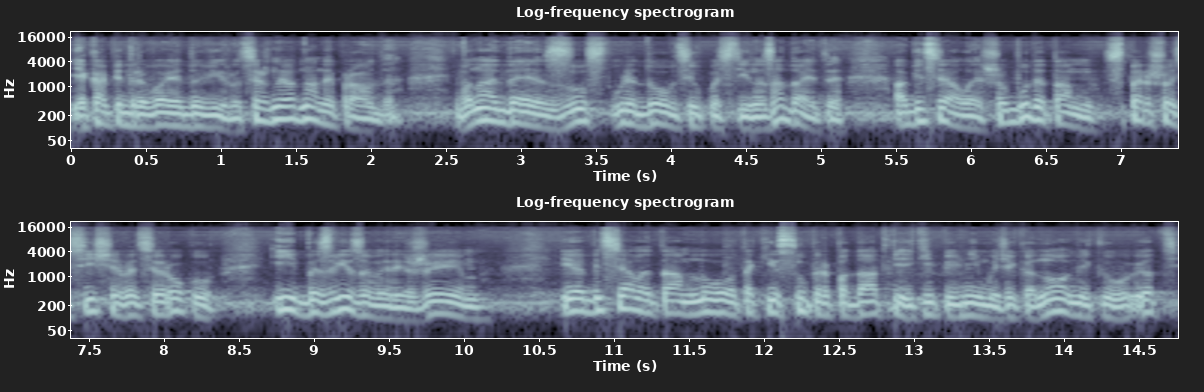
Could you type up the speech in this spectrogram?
яка підриває довіру. Це ж не одна неправда. Вона йде з уст урядовців постійно. Згадайте, обіцяли, що буде там з 1 січня цього року і безвізовий режим, і обіцяли там ну такі суперподатки, які піднімуть економіку. І от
